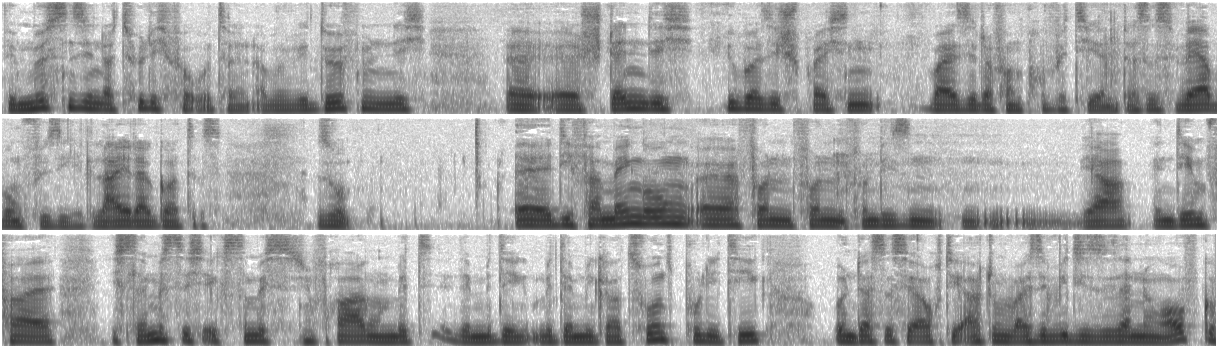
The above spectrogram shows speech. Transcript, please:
Wir müssen sie natürlich verurteilen, aber wir dürfen nicht äh, äh ständig über sie sprechen, weil sie davon profitieren. Das ist Werbung für sie, leider Gottes. So, äh, die Vermengung äh, von, von, von diesen, ja, in dem Fall islamistisch-extremistischen Fragen mit, mit, der, mit der Migrationspolitik. Und das ist ja auch die Art und Weise, wie diese Sendung aufge,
